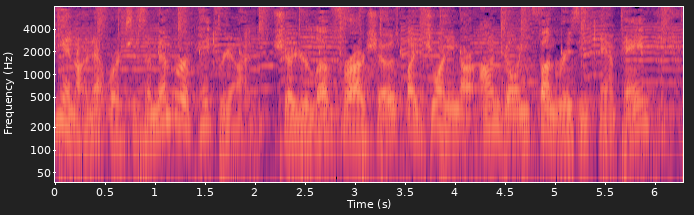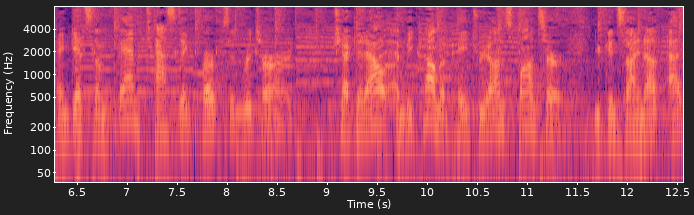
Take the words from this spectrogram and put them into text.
PNR Networks is a member of Patreon. Show your love for our shows by joining our ongoing fundraising campaign and get some fantastic perks in return. Check it out and become a Patreon sponsor. You can sign up at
